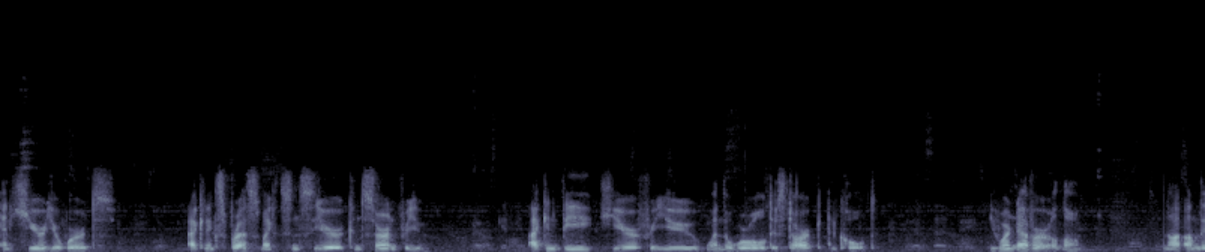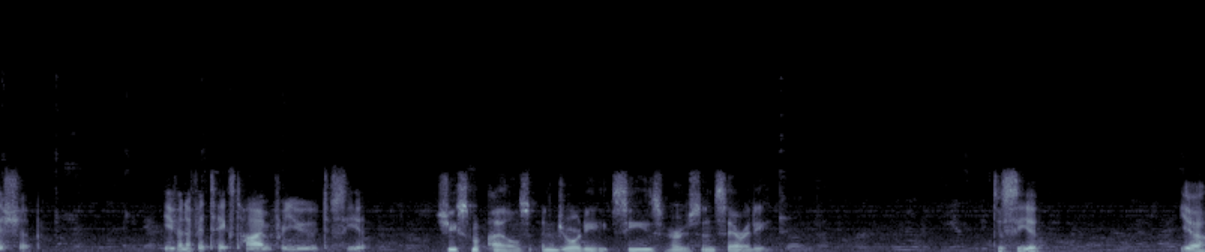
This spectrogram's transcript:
and hear your words. I can express my sincere concern for you. I can be here for you when the world is dark and cold. You are never alone, not on this ship, even if it takes time for you to see it. She smiles, and Geordi sees her sincerity. To see it. Yeah.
